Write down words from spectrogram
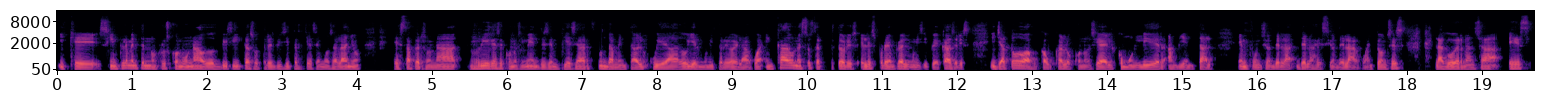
y que simplemente nosotros con una o dos visitas o tres visitas que hacemos al año, esta persona riegue ese conocimiento y se empiece a dar fundamentado el cuidado y el monitoreo del agua en cada uno de estos territorios. Él es, por ejemplo, del municipio de Cáceres y ya todo Bajo Cauca lo conoce a él como un líder ambiental en función de la, de la gestión del agua. Entonces, la gobernanza es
